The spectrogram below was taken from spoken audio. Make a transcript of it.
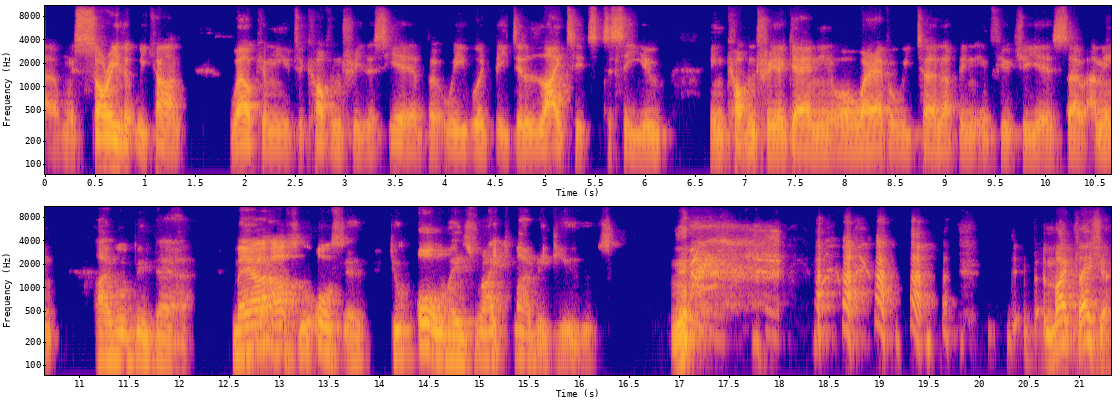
Um, we're sorry that we can't welcome you to Coventry this year, but we would be delighted to see you in Coventry again or wherever we turn up in, in future years. So, I mean, I will be there. May I ask you also to always write my reviews? my pleasure.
